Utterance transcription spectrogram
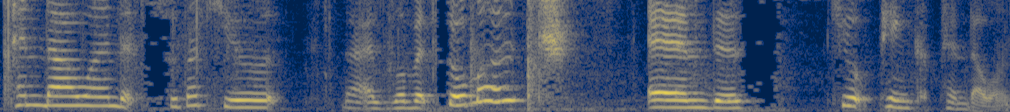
panda one that's super cute, I love it so much, and this cute pink panda one.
